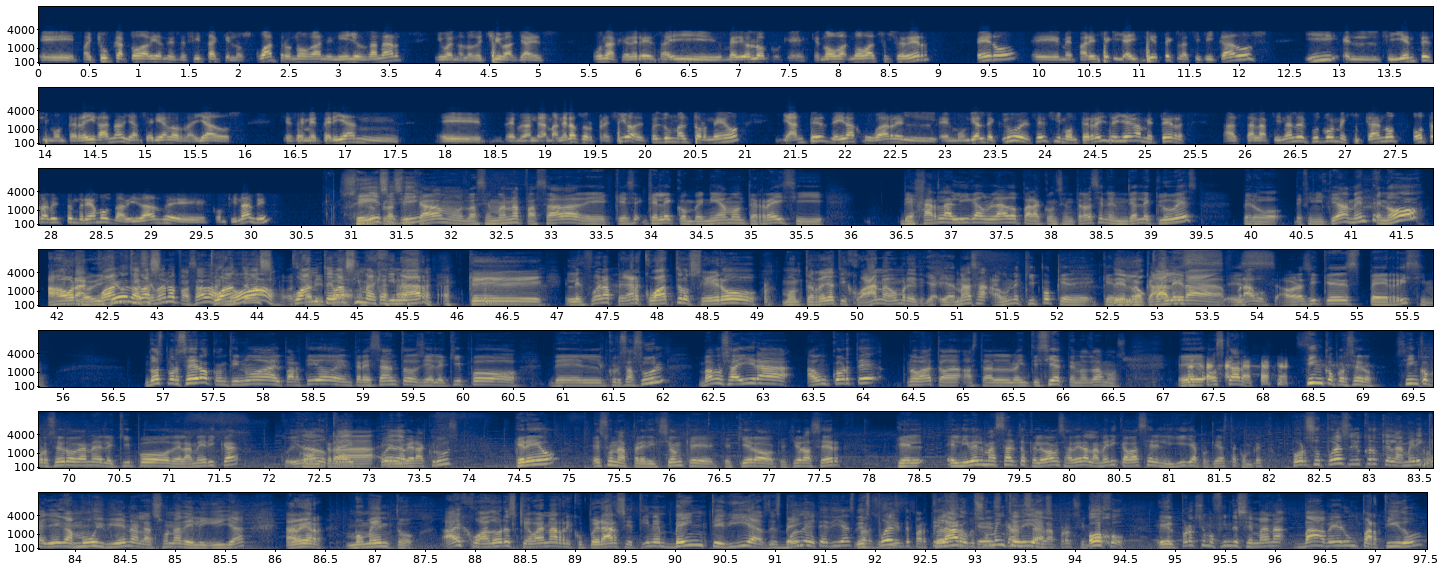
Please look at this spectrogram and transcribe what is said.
eh, Pachuca todavía necesita que los cuatro no ganen y ellos ganar. Y bueno, lo de Chivas ya es un ajedrez ahí medio loco que, no, va, no va a suceder. Pero eh, me parece que ya hay siete clasificados y el siguiente, si Monterrey gana, ya serían los rayados, que se meterían eh, de, manera sorpresiva después de un mal torneo y antes de ir a jugar el, el Mundial de Clubes. Si Monterrey se llega a meter hasta la final del fútbol mexicano, otra vez tendríamos Navidad eh, con final, ¿eh? Sí, sí, platicábamos la semana pasada de qué, le convenía a Monterrey, si dejar la liga a un lado para concentrarse en el Mundial de Clubes, pero definitivamente no. Ahora, Lo dijimos la semana pasada. ¿cuándo, te vas, a imaginar que le fuera a pegar 4-0 Monterrey a Tijuana, hombre? Y, además a, un equipo que, que de, local, era bravo. Ahora sí que es perrísimo. 2 por 0 continúa el partido entre Santos y el equipo del Cruz Azul. Vamos a ir a, un corte. No, hasta el 27 nos vamos. Eh, Oscar, 5 por 0. 5 por 0 gana el equipo del América Cuidado, contra el Veracruz. Creo, es una predicción que, quiero, que quiero hacer, que el, el, nivel más alto que le vamos a ver al América va a ser en liguilla porque ya está completo. Por supuesto, yo creo que el América llega muy bien a la zona de liguilla. A ver, momento. Hay jugadores que van a recuperarse, tienen 20 días después 20 días para después, siguiente partido. Claro, son 20 días. Ojo, el próximo fin de semana va a haber un partido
